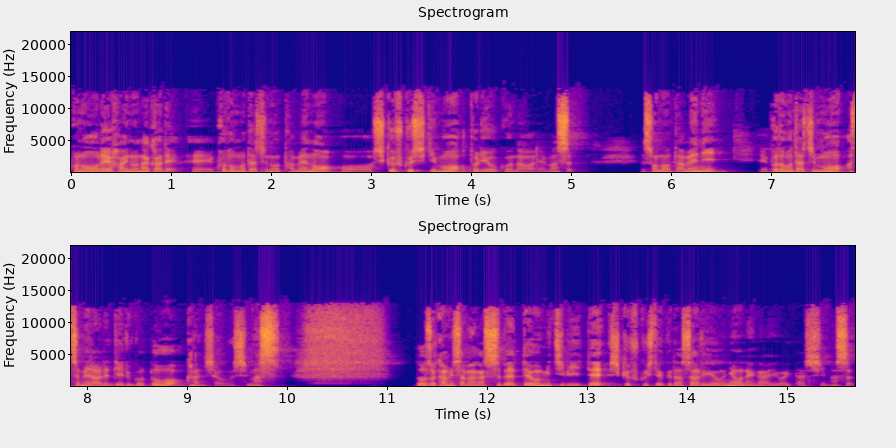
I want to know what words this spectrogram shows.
この礼拝の中で子供たちのための祝福式も執り行われます。そのために子供たちも集められていることを感謝をします。どうぞ神様がすべてを導いて祝福してくださるようにお願いをいたします。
